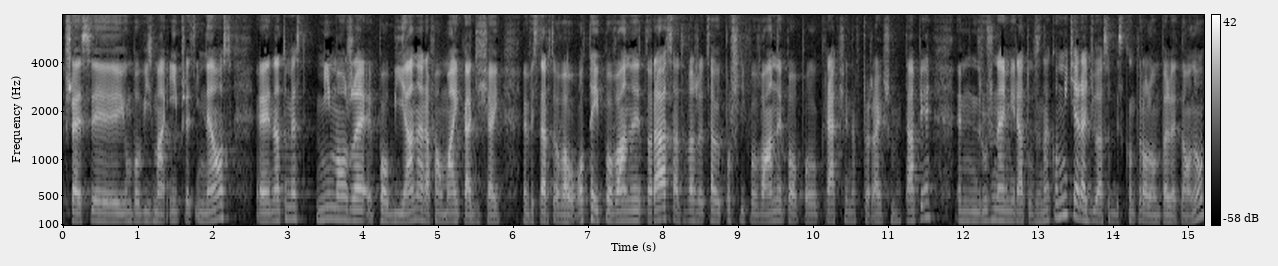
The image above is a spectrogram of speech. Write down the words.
przez y, Jumbo Visma i przez Ineos. E, natomiast mimo, że pobijana Rafał Majka dzisiaj wystartował otejpowany, to raz, a dwa, że cały poszlifowany po, po kraksie na wczorajszym etapie. Drużyna Emiratów znakomicie radziła sobie z kontrolą peletonu.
